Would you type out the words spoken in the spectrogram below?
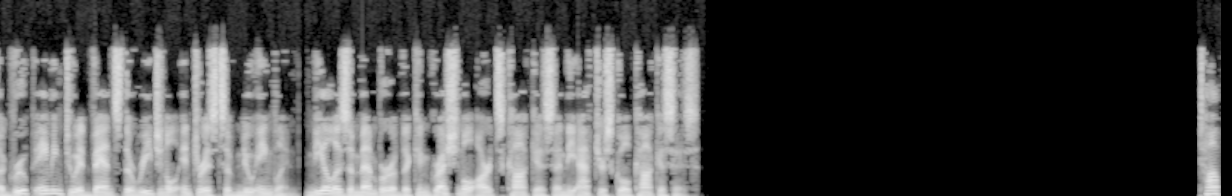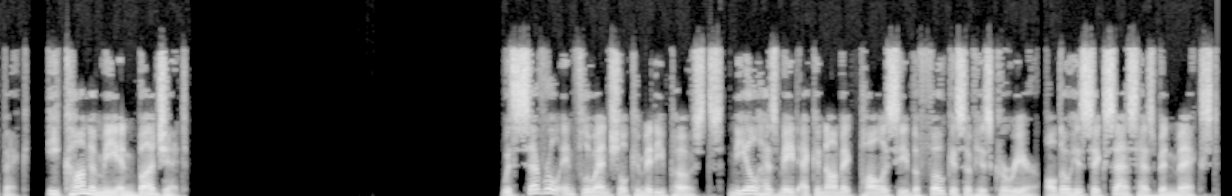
a group aiming to advance the regional interests of New England. Neal is a member of the Congressional Arts Caucus and the After-School Caucuses. Topic: Economy and budget. With several influential committee posts, Neal has made economic policy the focus of his career, although his success has been mixed.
